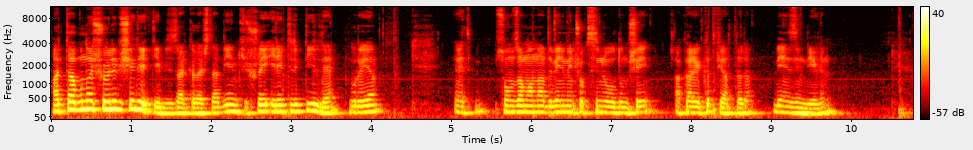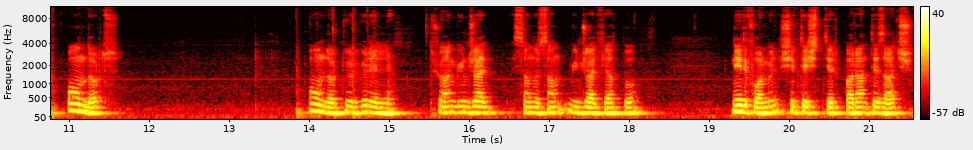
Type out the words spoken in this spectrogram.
hatta buna şöyle bir şey de ekleyebiliriz arkadaşlar. Diyelim ki şuraya elektrik değil de buraya evet son zamanlarda benim en çok sinir olduğum şey akaryakıt fiyatları. Benzin diyelim. 14 14,50 şu an güncel sanırsam güncel fiyat bu. Neydi formül? Shift eşittir parantez aç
